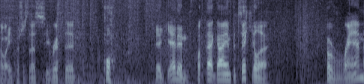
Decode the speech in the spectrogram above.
No way he pushes this. He rifted. Oh, yeah, get him. Fuck that guy in particular. Go ram.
